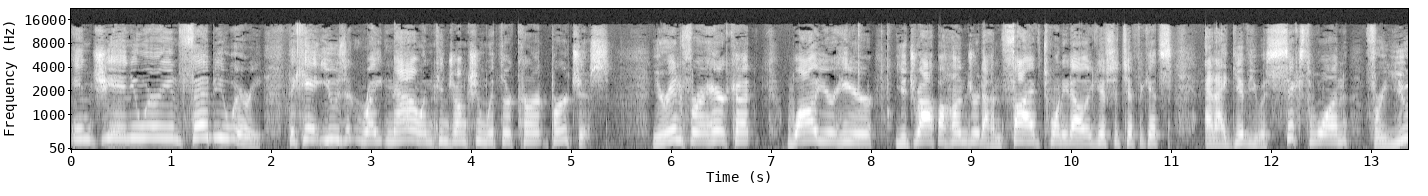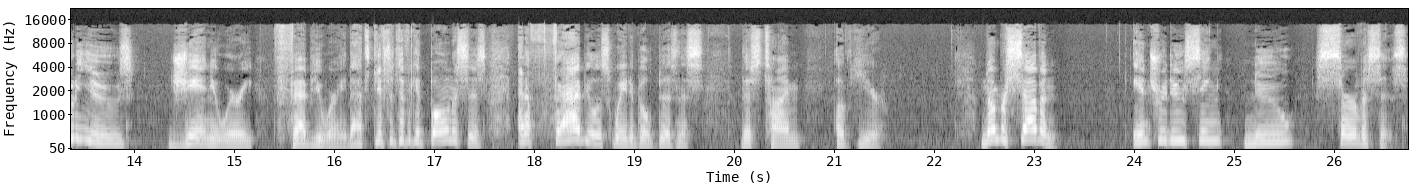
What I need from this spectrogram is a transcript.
in January and February. They can't use it right now in conjunction with their current purchase. You're in for a haircut. While you're here, you drop a 100 on five $20 gift certificates, and I give you a sixth one for you to use January, February. That's gift certificate bonuses and a fabulous way to build business this time of year. Number seven, introducing new services.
